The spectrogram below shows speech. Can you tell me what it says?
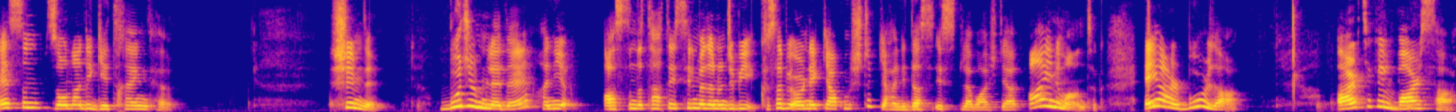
Essen, sondern die Getränke. Şimdi bu cümlede hani aslında tahtayı silmeden önce bir kısa bir örnek yapmıştık ya hani das ist ile başlayan aynı mantık. Eğer burada artikel varsa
